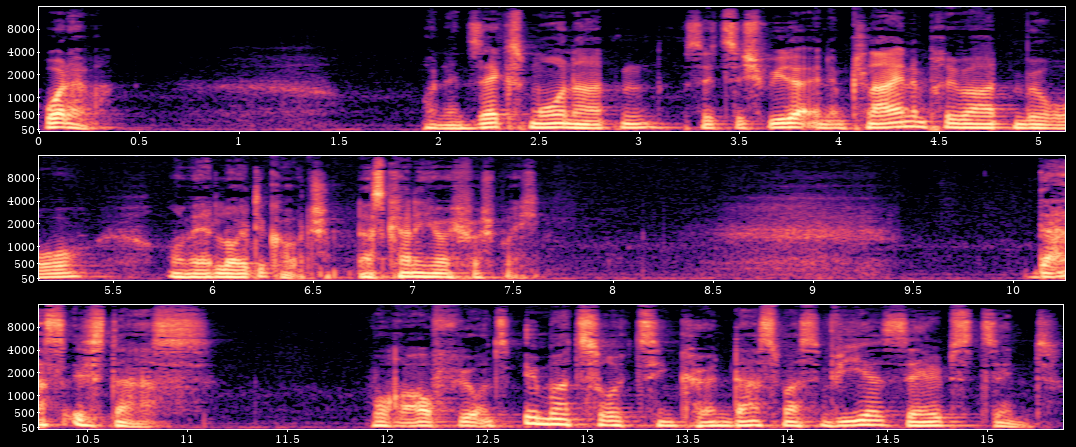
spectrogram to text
whatever. Und in sechs Monaten sitze ich wieder in einem kleinen privaten Büro und werde Leute coachen. Das kann ich euch versprechen. Das ist das, worauf wir uns immer zurückziehen können, das, was wir selbst sind.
